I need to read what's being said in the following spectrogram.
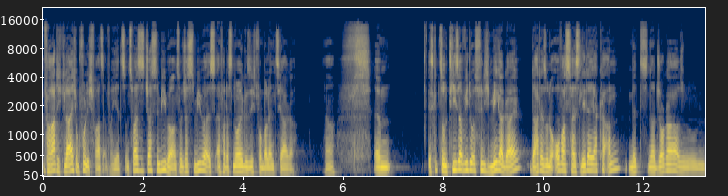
verrate ich gleich, obwohl ich verrate es einfach jetzt. Und zwar ist es Justin Bieber. Und zwar Justin Bieber ist einfach das neue Gesicht von Balenciaga. Ja. Ähm, es gibt so ein Teaser-Video, das finde ich mega geil. Da hat er so eine Oversize Lederjacke an mit einer Jogger, also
